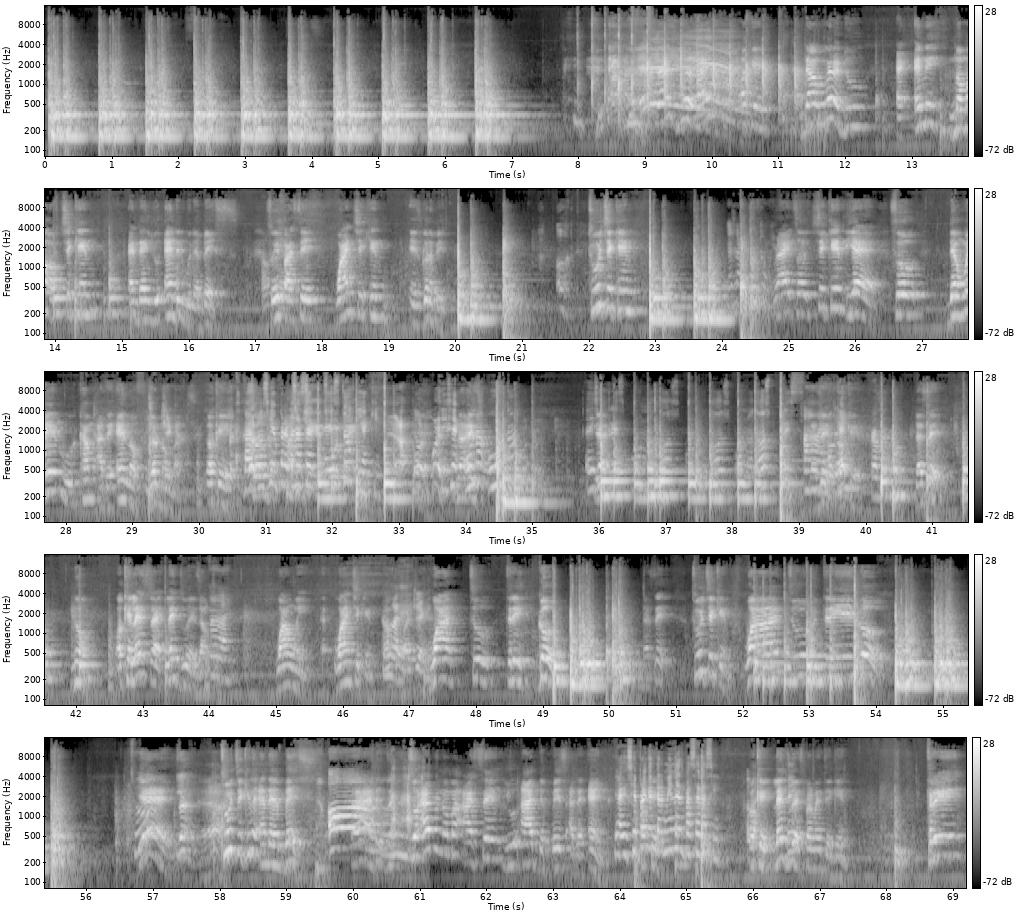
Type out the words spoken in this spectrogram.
That's good, right? Okay, now we're to do uh, any number of chicken and then you end it with a bass. So if I say one chicken is going to be two chicken, like chicken. Right, so chicken, yeah. So the win will come at the end of your number. Okay. Pero So, siempre van a hacer esto y aquí. Dice No, es- uno, uno. Dice Yeah. tres. Uno, dos, uno, dos, uno, dos, tres. that's it. Okay? Okay. Remember. That's it. No. Okay, let's try. Let's do an example. Okay. One wing, one chicken. Okay. One chicken. One, two, three, go. That's it. Two chicken. One, two, three, go. Two? Yeah. So, Two chicken and then bass. Oh! So every number I say, you add the bass at the end. Ya, y siempre que Okay. termines va a ser así. Okay, let's do experiment again. Three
